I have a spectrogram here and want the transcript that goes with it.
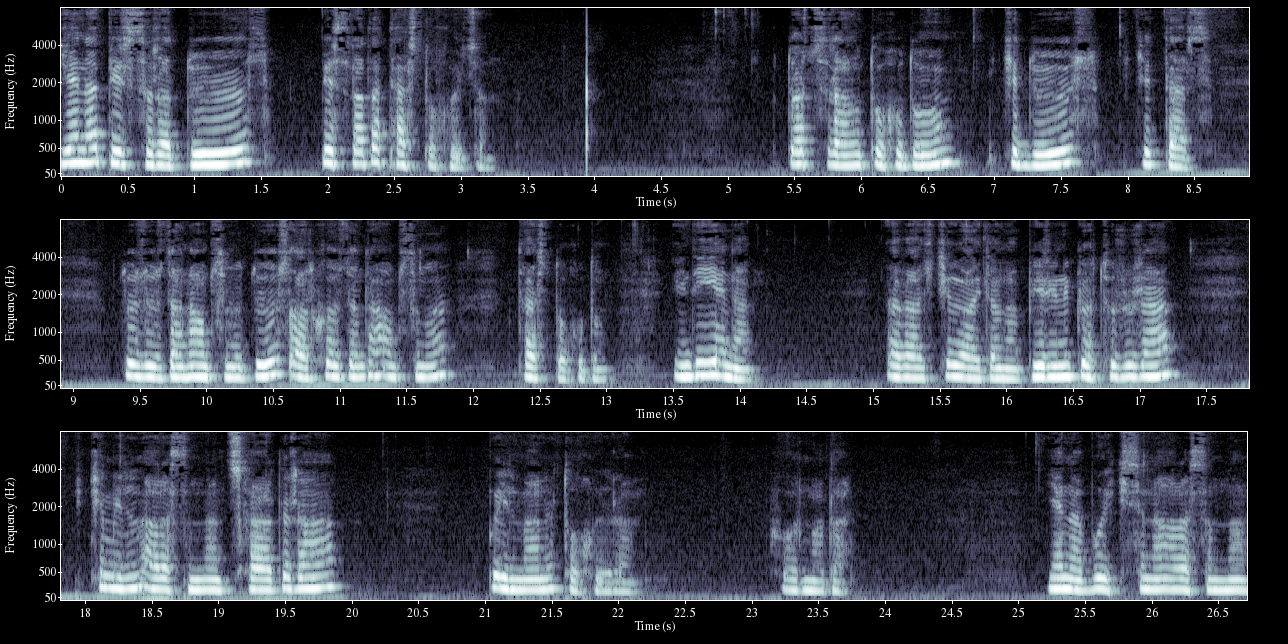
Yenə bir sıra düz, bir sıra da tərs toxuyacağım. 4 sıranı toxudum. 2 düz, 2 tərs. Düz üzdən hamısını düz, arxa üzdən də hamısını tərs toxudum. İndi yenə əvvəlki qaydana birini götürürəm. 2 milin arasından çıxardıram. Bu ilməni toxuyuram formada. Yenə bu ikisinin arasından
